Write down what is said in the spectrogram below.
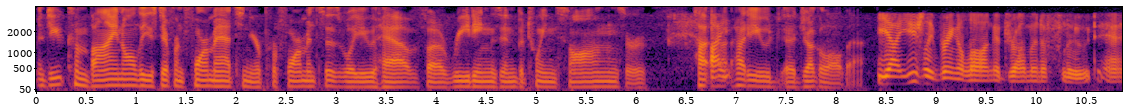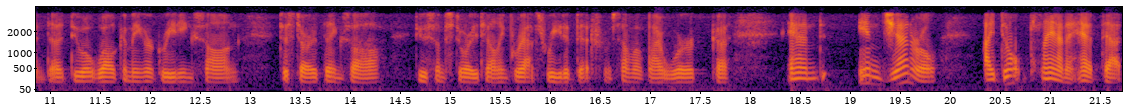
And do you combine all these different formats in your performances? Will you have uh, readings in between songs, or how, I, how do you uh, juggle all that? Yeah, I usually bring along a drum and a flute and uh, do a welcoming or greeting song to start things off. Do some storytelling, perhaps read a bit from some of my work, uh, and in general. I don't plan ahead that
